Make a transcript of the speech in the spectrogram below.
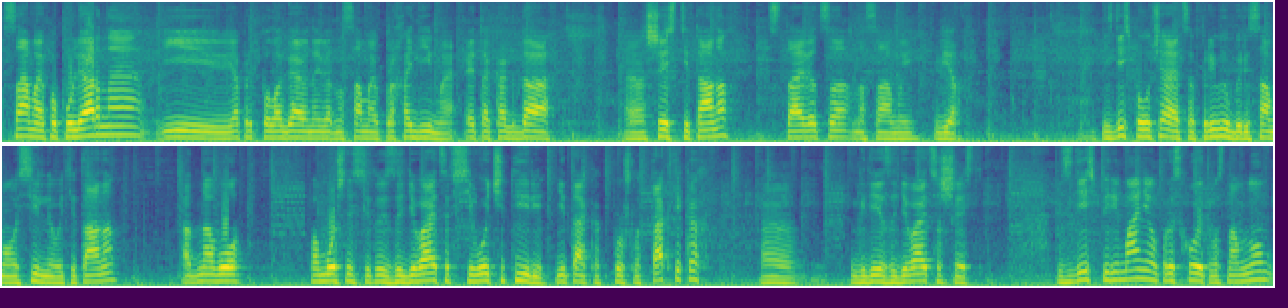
самая популярная и я предполагаю, наверное, самая проходимая. Это когда э, 6 титанов ставятся на самый верх. И здесь получается при выборе самого сильного титана, одного по мощности, то есть задевается всего 4, не так как в прошлых тактиках, э, где задевается 6. Здесь переманивание происходит в основном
